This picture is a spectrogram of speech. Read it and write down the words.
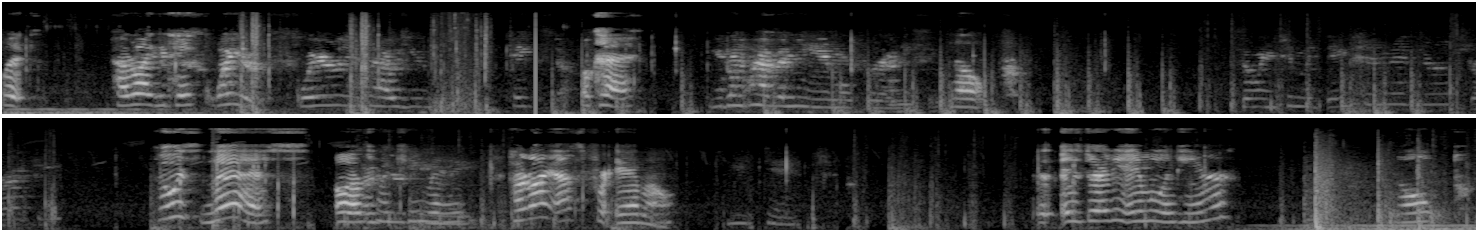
Wait. How do I take? Square. Square is how you take stuff. Okay. You don't have any ammo for anything. Nope. So intimidation is your strategy? Who is this? Oh, that's That's my your teammate. How do I ask for ammo? You can't. I- Is there any ammo in here? Nope.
